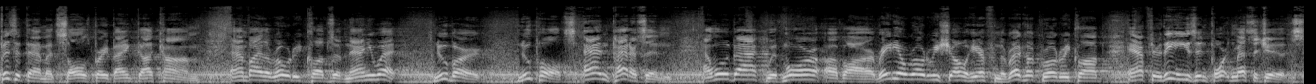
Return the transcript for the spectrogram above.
Visit them at salisburybank.com and by the Rotary Clubs of Nanuet, Newburgh, New Paltz, and Paterson. And we'll be back with more of our Radio Rotary show here from the Red Hook Rotary Club after these important messages.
